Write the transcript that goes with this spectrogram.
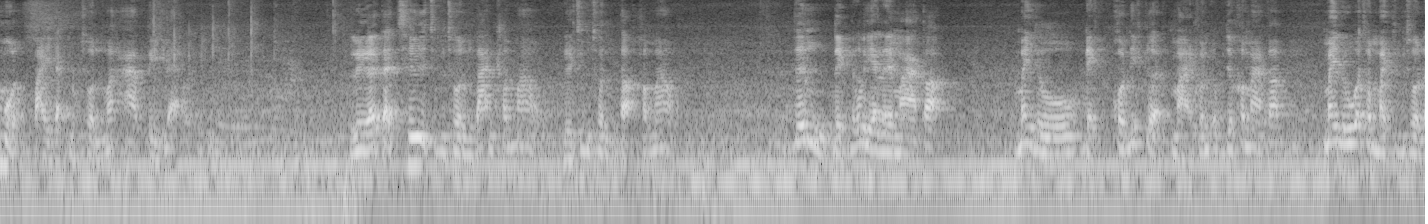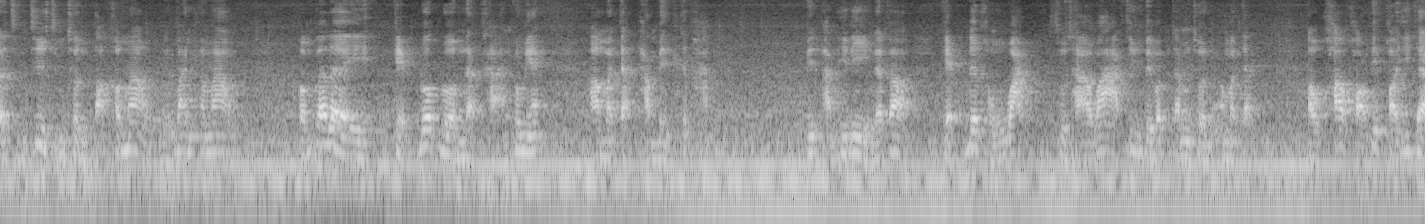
หมดไปจากชุมชนเมื่อห้าปีแล้ว เหลือแต่ชื่อชุมชนบ้านข้าวเม่าหรือชุมชนตอกข้าวเม่าซึ่งเด็กนักเรียนเลยมาก็ไม่รู้เด็กคนที่เกิดใหม่คนอพยพเข้ามาก็ไม่รู้ว่าทำไมชุมชนเราถึงชื่อชุมชนตอกข้าวเม่าหรือบ้านข้าวเม่าผมก็เลยเก็บรวบรวมหลักฐานพวกนี้เอามาจัดทำเป็นพิพิธภัณฑ์พิพิธภัณฑ์ที่นี่แล้วก็เก็บเรื่องของวัดสุทาวาสซึ่งเป็นวัดประจำชนเอามาจัด เอาข้าวของที่พอที่จะ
